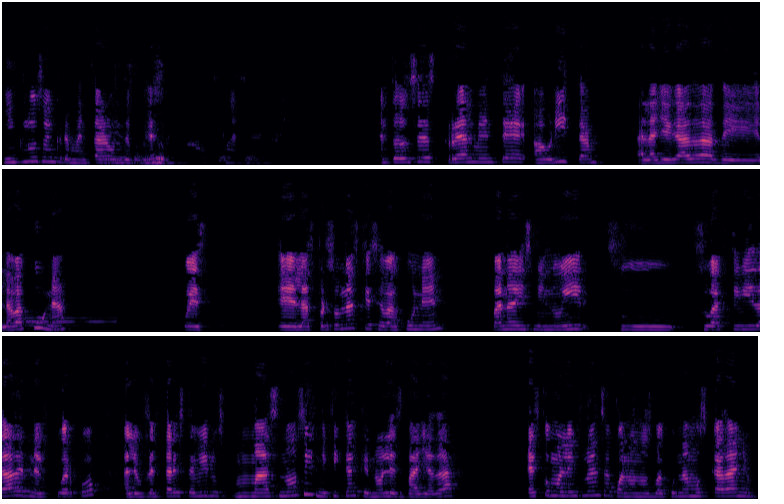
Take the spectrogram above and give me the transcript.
incluso incrementaron de peso. Entonces, realmente ahorita, a la llegada de la vacuna, pues eh, las personas que se vacunen van a disminuir su, su actividad en el cuerpo al enfrentar este virus, más no significa que no les vaya a dar es como la influenza cuando nos vacunamos cada año.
